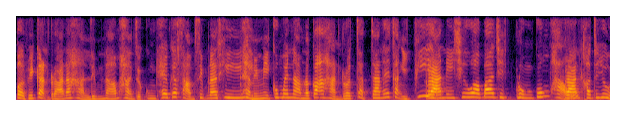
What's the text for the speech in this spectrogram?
เปิดพิกัดร้านอาหารริมน้ำห่างจากกรุงเทพแค่ 30 นาที แถมยังมีกุ้งแม่น้ำแล้วก็อาหารรสจัดจ้านให้สั่งอีกเพี่ร้านนี้ชื่อว่าบ้านชิดกรุงกุ้งเผา ร้านเขาจะอยู่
